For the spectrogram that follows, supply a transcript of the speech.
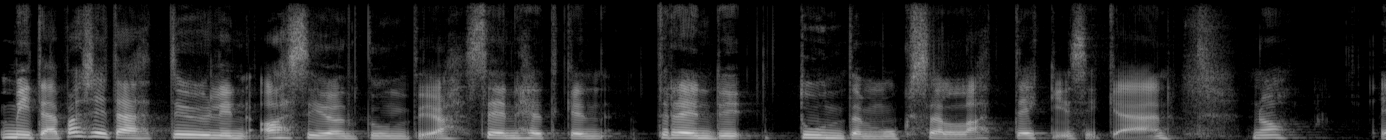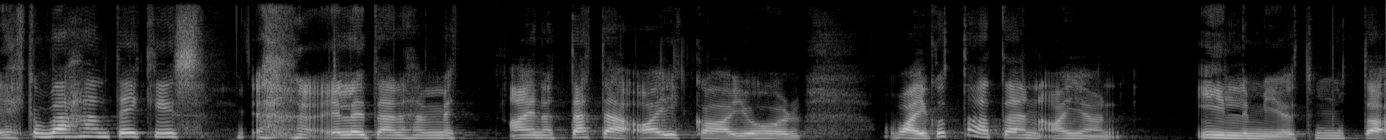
Mitäpä sitä tyylin asiantuntija sen hetken trendituntemuksella tekisikään. No, ehkä vähän tekis. Eletäänhän me aina tätä aikaa, johon vaikuttaa tämän ajan ilmiöt, mutta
